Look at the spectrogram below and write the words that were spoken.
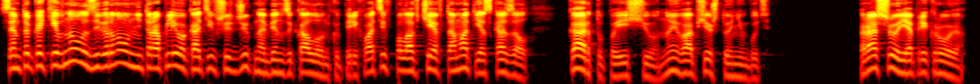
Сэм только кивнул и завернул неторопливо кативший джип на бензоколонку. Перехватив половчей автомат, я сказал, «Карту поищу, ну и вообще что-нибудь». «Хорошо, я прикрою».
